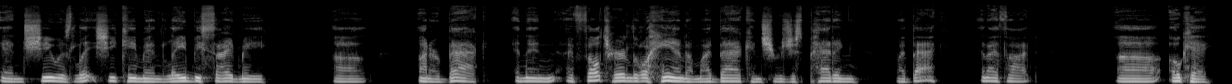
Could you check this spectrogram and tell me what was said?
And she was la- she came in, laid beside me uh, on her back, and then I felt her little hand on my back, and she was just patting my back, and I thought, uh, okay.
